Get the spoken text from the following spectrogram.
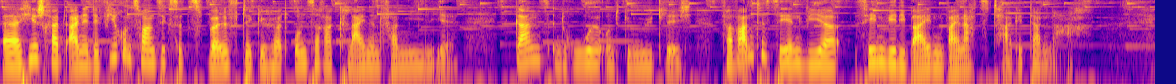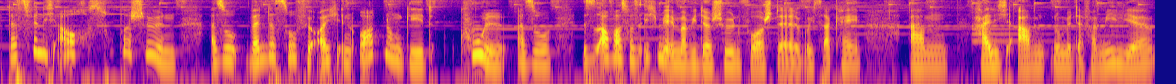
Äh, hier schreibt eine, der 24.12. gehört unserer kleinen Familie. Ganz in Ruhe und gemütlich. Verwandte sehen wir, sehen wir die beiden Weihnachtstage danach. Das finde ich auch super schön. Also, wenn das so für euch in Ordnung geht, cool. Also, es ist auch was, was ich mir immer wieder schön vorstelle, wo ich sage, hey, ähm, Heiligabend nur mit der Familie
